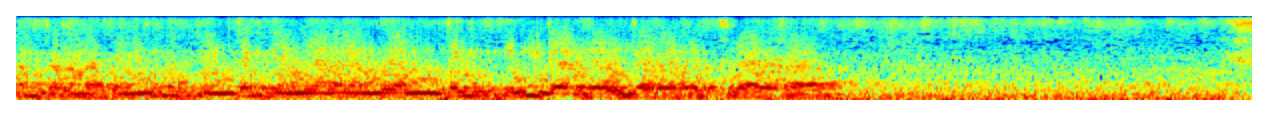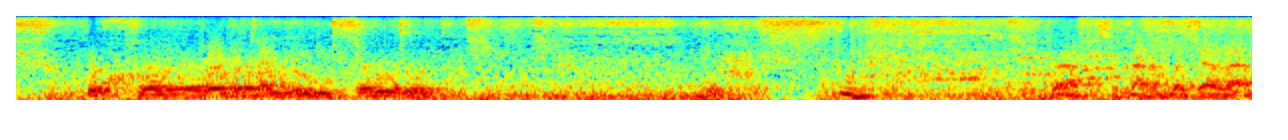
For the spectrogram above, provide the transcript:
kan kalau mapping ini kan yang penting yang yang yang, yang penting ini udah udah udah ada pergerakan. Uh Oh, itu? Sampai gitu. Nah, sekarang berjalan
